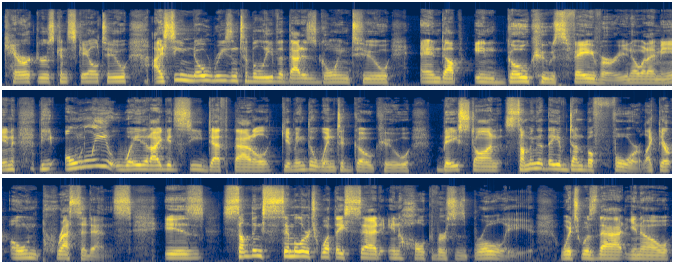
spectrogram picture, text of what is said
characters can scale to. I see no reason to believe that that is going to end up in Goku's favor, you know what I mean? The only way that I could see Death Battle giving the win to Goku based on something that they have done before, like their own precedents, is something similar to what they said in Hulk versus Broly, which was that, you know,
